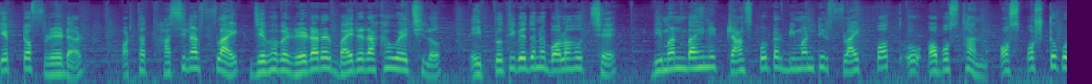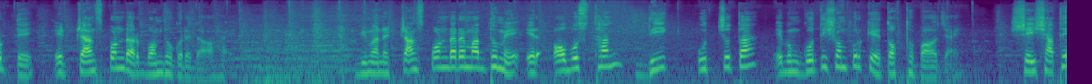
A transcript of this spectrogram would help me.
kept off radar, অর্থাৎ হাসিনার ফ্লাইট যেভাবে রেডারের বাইরে রাখা হয়েছিল, এই প্রতিবেদনে বলা হচ্ছে বিমান বাহিনীর ট্রান্সপোর্টার বিমানটির ফ্লাইট পথ ও অবস্থান অস্পষ্ট করতে এর ট্রান্সপন্ডার বন্ধ করে দেওয়া হয়। বিমানের ট্রান্সপন্ডারের মাধ্যমে এর অবস্থান, দিক, উচ্চতা এবং গতি সম্পর্কে তথ্য পাওয়া যায়। সেই সাথে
